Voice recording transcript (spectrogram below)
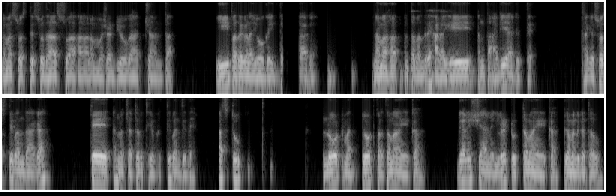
ನಮ ಸ್ವಸ್ತಿ ಸುಧಾ ಸ್ವಾಹ ನಮ್ಮ ಷಡ್ಯೋಗ ಅಚ್ಚ ಅಂತ ಈ ಪದಗಳ ಯೋಗ ಇದ್ದಾಗ ನಮಃ ಅಂತ ಬಂದ್ರೆ ಹರಗೇ ಅಂತ ಹಾಗೇ ಆಗುತ್ತೆ. ಹಾಗೆ ಸ್ವಸ್ತಿ ಬಂದಾಗ ತೇ ಅನ್ನೋ ಚತುರ್ಥಿ ಭಕ್ತಿ ಬಂದಿದೆ. ಅಸ್ತು ಲೋಟ್ ಮದ್, ಲೋಟ್ ಪ್ರಥಮ ಏಕ ಗಮಿಷ್ಯಾಮಿ ಲಿಟ್ ಉತ್ತಮ ಏಕ ಗಮಲ್ಗತವು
